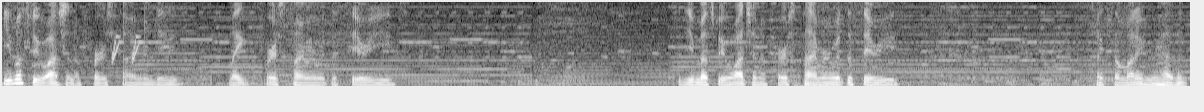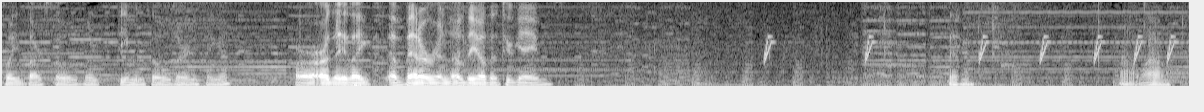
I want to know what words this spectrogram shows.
you must be watching a first timer, dude. Like, first timer with the series. So you must be watching a first timer with the series. Like somebody who hasn't played Dark Souls or Demon Souls or anything else? Or are they like a veteran of the other two games? Veteran. Oh wow.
